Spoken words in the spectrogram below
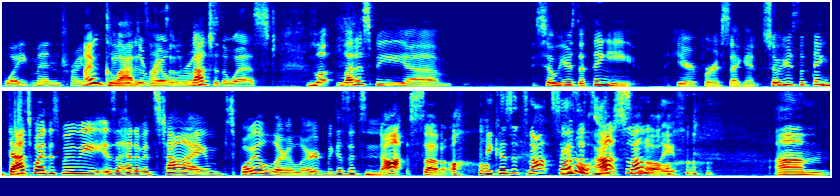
white men trying I'm to build glad the it's not so- railroad to the west. L- let us be. Um, so here's the thingy here for a second. So here's the thing. That's why this movie is ahead of its time. Spoiler alert, because it's not subtle. Because it's not subtle. Because it's not absolutely. subtle. Um,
